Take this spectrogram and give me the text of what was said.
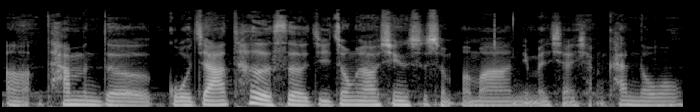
啊、他们的国家特色及重要性是什么吗？你们想想看哦。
